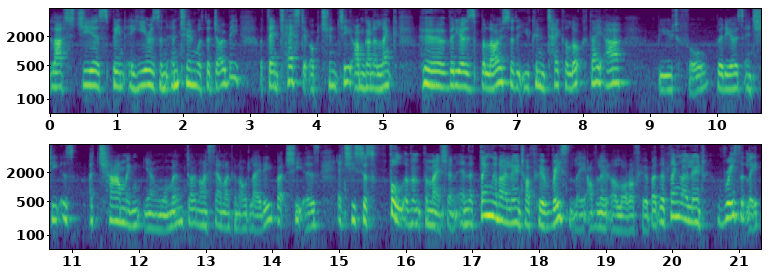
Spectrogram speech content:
last year spent a year as an intern with Adobe. A fantastic opportunity. I'm going to link her videos below so that you can take a look. They are beautiful videos and she is a charming young woman. Don't I sound like an old lady? But she is and she's just full of information. And the thing that I learned off her recently I've learned a lot of her but the thing I learned recently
